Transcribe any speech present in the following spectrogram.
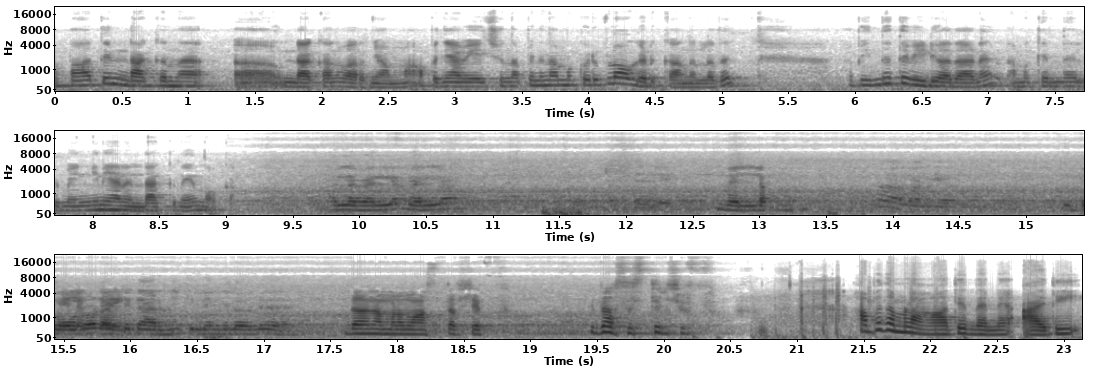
അപ്പോൾ അത് ഉണ്ടാക്കുന്ന ഉണ്ടാക്കാന്ന് ഉണ്ടാക്കാമെന്ന് പറഞ്ഞു അമ്മ. അപ്പോൾ ഞാൻ വിചാരിച്ചു എന്നാൽ പിന്നെ നമുക്കൊരു വ്ലോഗ് എടുക്കാമെന്നുള്ളത് അപ്പോൾ ഇന്നത്തെ വീഡിയോ അതാണ്. നമുക്ക് എന്തായാലും എങ്ങനെയാണ് ഉണ്ടാക്കുന്നതെന്ന് നോക്കാം. അല്ല വെല്ലം വെല്ലം. വെല്ലം. നമ്മളെ മാസ്റ്റർ ഷെഫ്. ഇത് അസിസ്റ്റന്റ് ഷെഫ്. അപ്പോൾ നമ്മൾ ആദ്യം തന്നെ അരി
